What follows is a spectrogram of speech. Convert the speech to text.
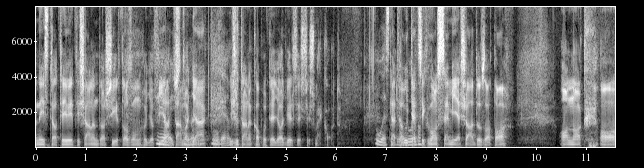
nézte a tévét, és állandóan sírt azon, hogy a Ja, fiát Istenem, támadják, igen. és utána kapott egy agyvérzést, és meghalt. Ú, ez Tehát ha úgy durva. tetszik, van személyes áldozata annak a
